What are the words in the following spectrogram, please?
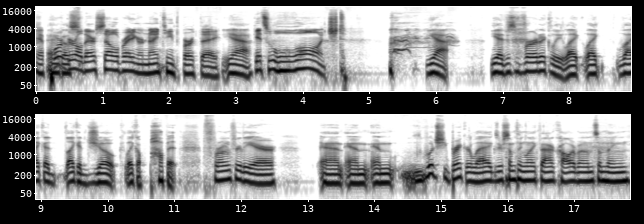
Yeah, poor goes- girl there celebrating her 19th birthday Yeah. gets launched. Yeah. Yeah, just vertically, like like like a like a joke, like a puppet thrown through the air. And and and would she break her legs or something like that? Collarbone, something.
